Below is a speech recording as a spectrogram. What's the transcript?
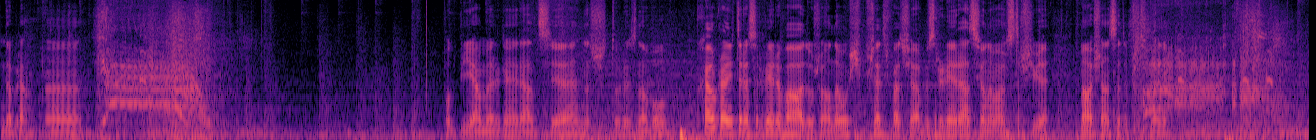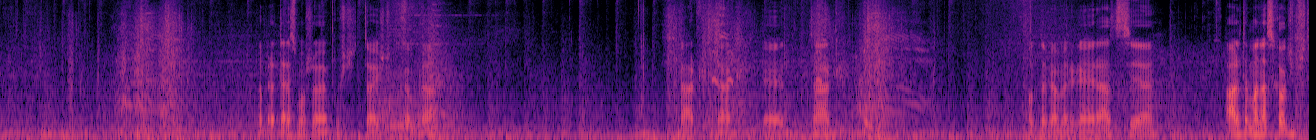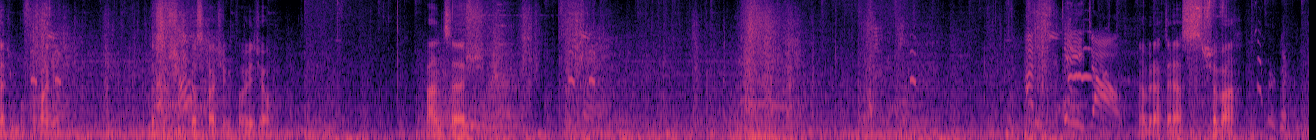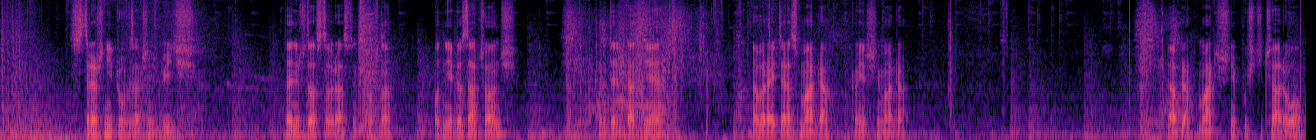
Dobra. E... Podbijamy regenerację na trzy tury znowu. Hełka nie teraz regenerowała dużo, ona musi przetrwać, a bez regeneracji ona ma straszliwie małe szanse na przetrwanie. Dobra, teraz może puścić to jeszcze Hełka. Tak, tak, e, tak. Odnawiamy regenerację. Ale ta mana schodzi przy takim buffowaniu. Dosyć szybko schodzi, bym powiedział. Pancerz. Dobra, teraz trzeba strażników zacząć bić. Ten już dostał raz, więc można od niego zacząć. Delikatnie. Dobra, i teraz maga. Koniecznie maga. Dobra, już nie puści czaru.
